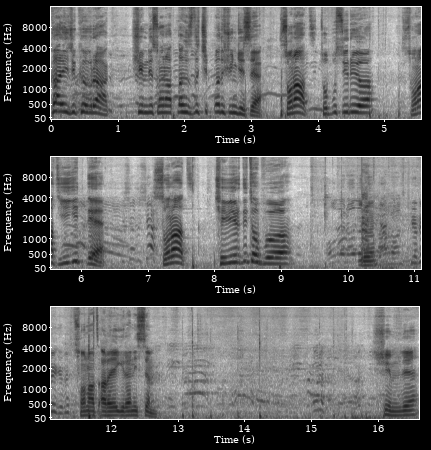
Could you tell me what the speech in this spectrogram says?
Kaleci kıvrak. Şimdi Sonat'la hızlı çıkma düşüncesi. Sonat topu sürüyor. Sonat iyi gitti. Sonat çevirdi topu. Sonat araya giren isim. Şimdi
